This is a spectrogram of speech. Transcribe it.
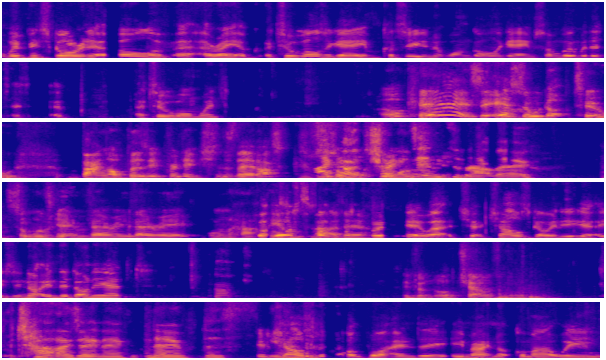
we've been scoring at a goal of a rate of two goals a game, conceding at one goal a game. So I'm going with a, a, a two-one win. Okay, so yeah, so we've got two bang opposite predictions there. That's I someone- got tricked someone's- into that though. Someone's getting very, very unhappy But on what's, what's Saturday. Where Ch- Charles going? Is he- Is he not in the Donny end? I don't know. Charles. Cha- I don't know. No, there's. If yeah. Charles in the Stockport end, he, he might not come out with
